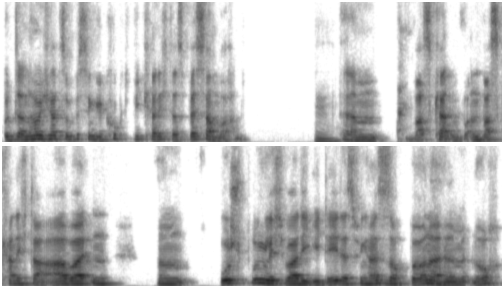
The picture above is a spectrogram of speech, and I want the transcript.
und dann habe ich halt so ein bisschen geguckt, wie kann ich das besser machen? Hm. Ähm, was kann, an was kann ich da arbeiten? Ähm, ursprünglich war die Idee, deswegen heißt es auch Burner Helmet noch,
